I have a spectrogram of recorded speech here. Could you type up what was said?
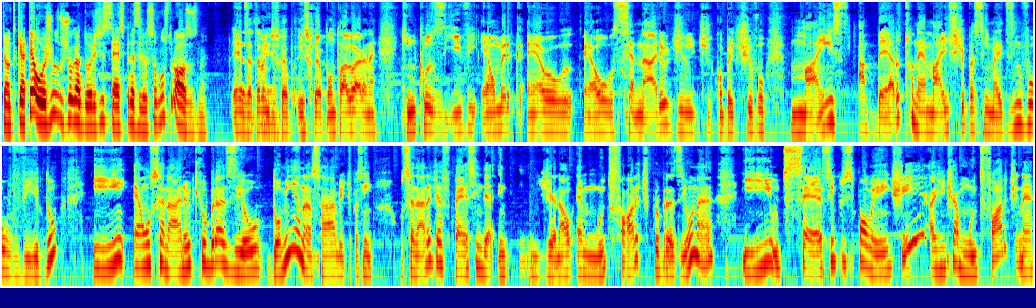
tanto que até hoje os jogadores de CS brasileiros são monstruosos, né? É exatamente isso que, eu, isso que eu ia pontuar agora, né? Que inclusive é o, é o, é o cenário de, de competitivo mais aberto, né? Mais, tipo assim, mais desenvolvido. E é um cenário que o Brasil domina, sabe? Tipo assim, o cenário de FPS em, em- em geral é muito forte pro Brasil, né? E o de CS, principalmente, a gente é muito forte, né?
